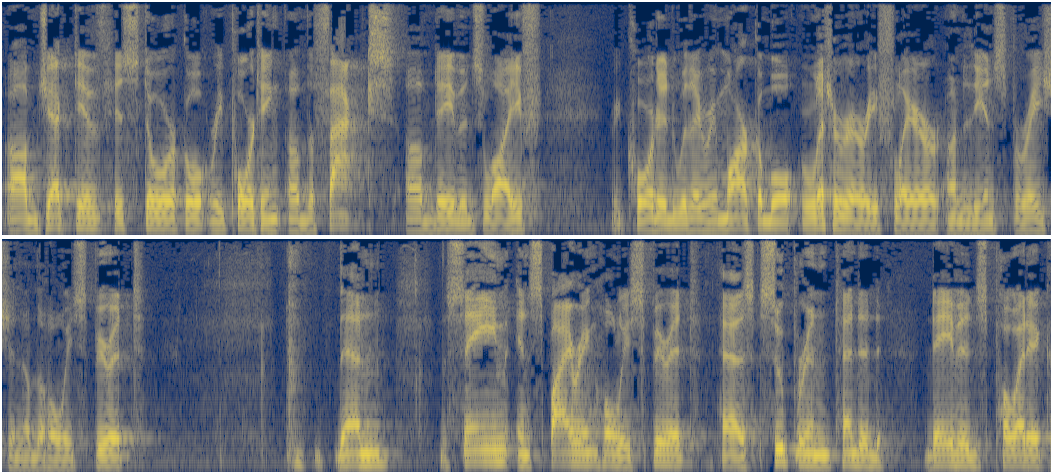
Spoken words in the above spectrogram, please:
objective historical reporting of the facts of David's life, recorded with a remarkable literary flair under the inspiration of the Holy Spirit, then The same inspiring Holy Spirit has superintended David's poetic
